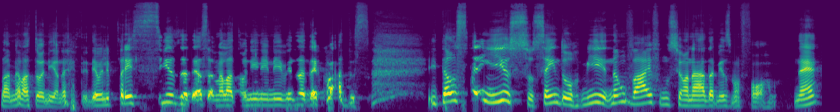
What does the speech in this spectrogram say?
da melatonina, entendeu? Ele precisa dessa melatonina em níveis adequados. Então, sem isso, sem dormir, não vai funcionar da mesma forma, né?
